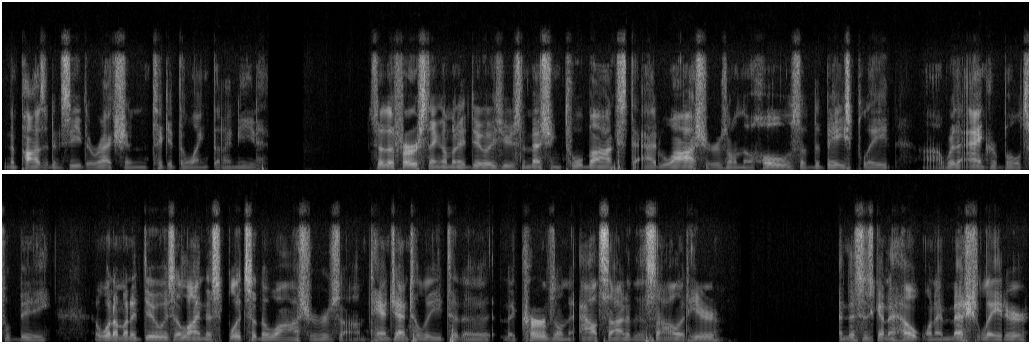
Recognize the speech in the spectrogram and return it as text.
in the positive Z direction to get the length that I need. So the first thing I'm going to do is use the meshing toolbox to add washers on the holes of the base plate uh, where the anchor bolts will be. And what I'm going to do is align the splits of the washers um, tangentially to the, the curves on the outside of the solid here. And this is going to help when I mesh later.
